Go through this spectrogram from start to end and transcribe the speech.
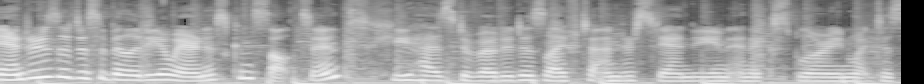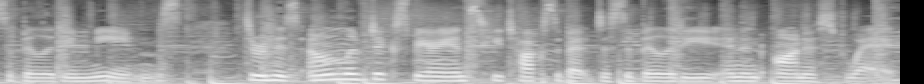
Andrew is a disability awareness consultant. He has devoted his life to understanding and exploring what disability means. Through his own lived experience, he talks about disability in an honest way.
